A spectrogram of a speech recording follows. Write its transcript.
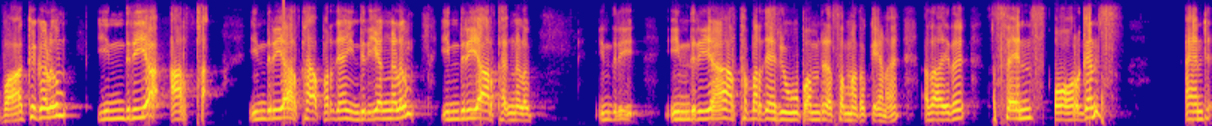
വാക്കുകളും ഇന്ദ്രിയ അർത്ഥ. ഇന്ദ്രിയാർത്ഥ പറഞ്ഞ ഇന്ദ്രിയങ്ങളും ഇന്ദ്രിയാർത്ഥങ്ങളും. ഇന്ദ്രി ഇന്ദ്രിയാർത്ഥം പറഞ്ഞ രൂപം രസം അതൊക്കെയാണ്. അതായത് sense organs and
